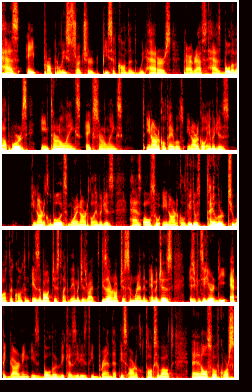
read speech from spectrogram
has a properly structured piece of content with headers, paragraphs, has bolded out words, internal links, external links, in article tables, in article images, in article bullets, more in article images, has also in article videos tailored to what the content is about, just like the images, right? These are not just some random images. As you can see here, the Epic Gardening is bolded because it is the brand that this article talks about, and also, of course,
